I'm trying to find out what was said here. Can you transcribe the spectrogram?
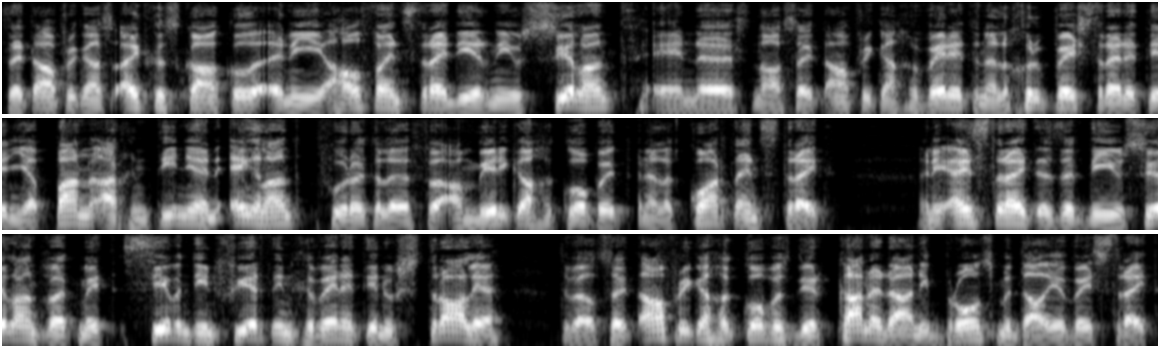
Suid-Afrika is uitgeskakel in die halfeindstryd deur Nieu-Seeland en is na Suid-Afrika gewen het in hulle groepwedstryde teen Japan, Argentinië en Engeland voordat hulle vir Amerika geklop het in hulle kwartfinalestryd. In die eindstryd is dit Nieu-Seeland wat met 17-14 gewen het teen Australië, terwyl Suid-Afrika geklop is deur Kanada in die bronsmedalje wedstryd.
